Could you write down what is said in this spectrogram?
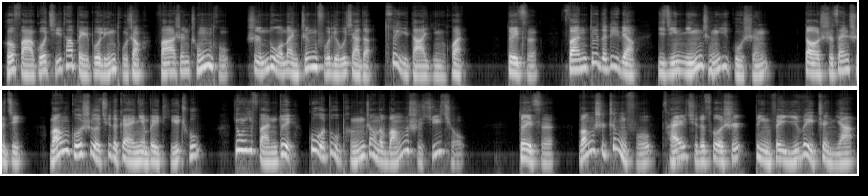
和法国其他北部领土上发生冲突，是诺曼征服留下的最大隐患。对此，反对的力量已经凝成一股绳。到十三世纪，王国社区的概念被提出，用以反对过度膨胀的王室需求。对此，王室政府采取的措施并非一味镇压。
